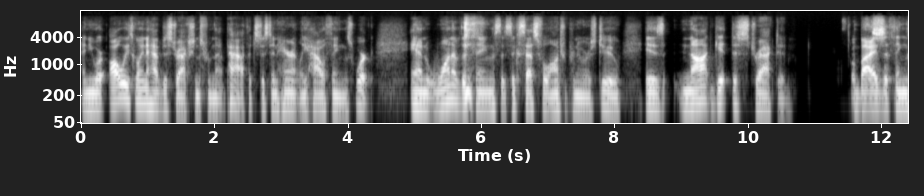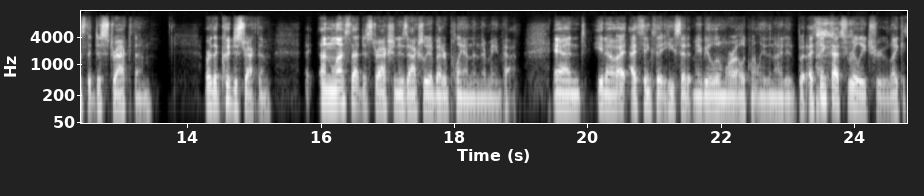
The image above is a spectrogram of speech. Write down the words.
and you are always going to have distractions from that path. It's just inherently how things work. And one of the things that successful entrepreneurs do is not get distracted by the things that distract them or that could distract them unless that distraction is actually a better plan than their main path And, you know, I, I, think that he said it maybe a little more eloquently than I did, but I think that's really true. Like,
